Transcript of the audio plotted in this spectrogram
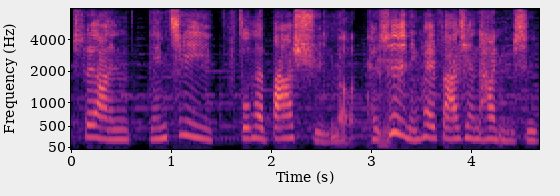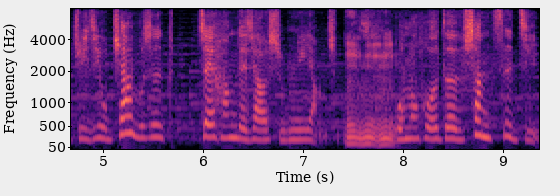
虽然年纪真的八旬了，可是你会发现他与时俱进。我现在不是这行的叫熟女养成。嗯嗯嗯，我们活着像自己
